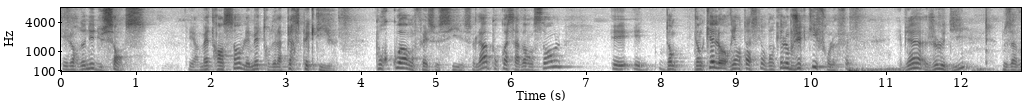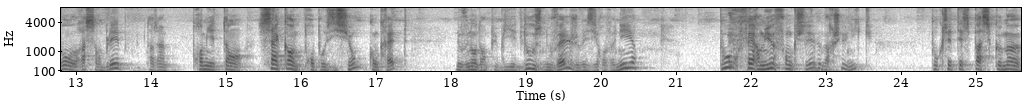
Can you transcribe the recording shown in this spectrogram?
et leur donner du sens, c'est-à-dire mettre ensemble et mettre de la perspective. Pourquoi on fait ceci et cela, pourquoi ça va ensemble, et, dans, quelle orientation, dans quel objectif on le fait? Eh bien, je le dis, nous avons rassemblé dans un premier temps 50 propositions concrètes. Nous venons d'en publier 12 nouvelles, je vais y revenir, pour faire mieux fonctionner le marché unique, pour que cet espace commun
